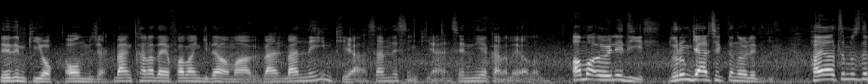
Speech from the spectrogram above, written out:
Dedim ki yok olmayacak. Ben Kanada'ya falan gidemem abi. Ben ben neyim ki ya? Sen nesin ki yani? Seni niye Kanada'ya alalım? Ama öyle değil. Durum gerçekten öyle değil. Hayatımızda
